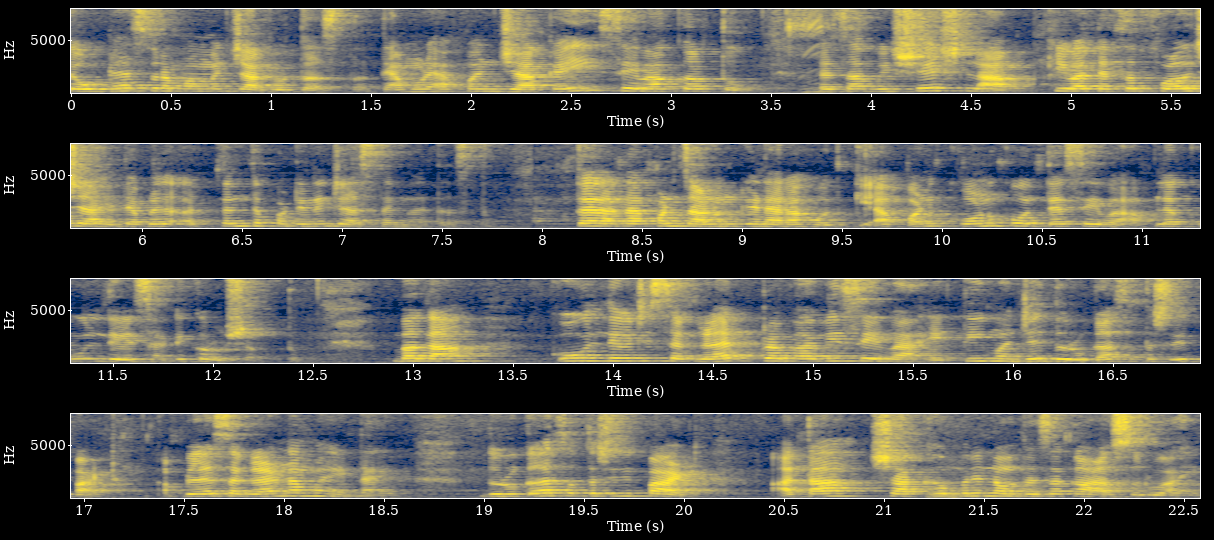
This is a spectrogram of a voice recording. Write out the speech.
तेवढ्याच प्रमाणात जागृत असतं. त्यामुळे आपण ज्या काही सेवा करतो त्याचा विशेष लाभ किंवा त्याचं फळ जे आहे ते आपल्याला अत्यंत पटीने जास्त मिळत असतं. तर आता आपण जाणून घेणार आहोत की आपण कोणकोणत्या सेवा आपल्या कुलदेवीसाठी करू शकतो. बघा कुलदेवीची सगळ्यात प्रभावी सेवा आहे ती म्हणजे दुर्गा सप्तशती पाठ. आपल्याला सगळ्यांना माहीत आहे. दुर्गा सप्तशती पाठ. आता शाखंबरी नवतेचा काळ सुरू आहे.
